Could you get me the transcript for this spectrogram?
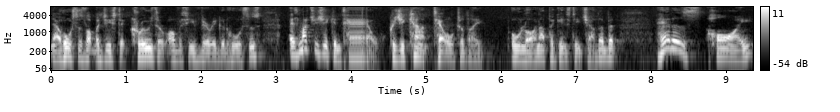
now, horses like Majestic Cruiser are obviously very good horses. As much as you can tell, because you can't tell till they all line up against each other. But how does Hi,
